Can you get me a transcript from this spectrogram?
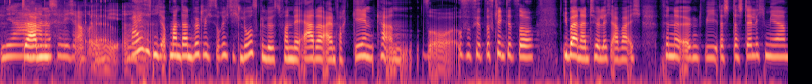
ja, dann das finde ich auch irgendwie. Äh, weiß ich nicht, ob man dann wirklich so richtig losgelöst von der Erde einfach gehen kann. So, das, ist jetzt, das klingt jetzt so übernatürlich, aber ich finde irgendwie, das, das stelle ich mir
